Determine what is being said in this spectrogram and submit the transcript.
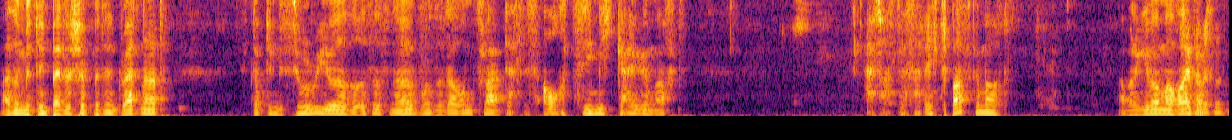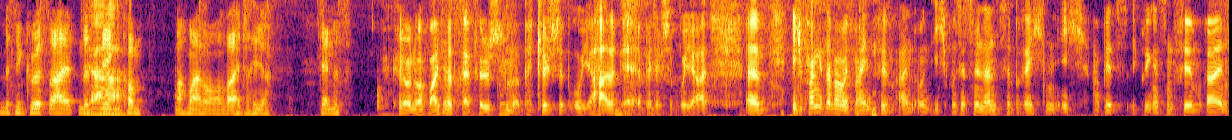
also mit dem Battleship, mit dem Dreadnought, ich glaube die Missouri oder so ist es, ne, wo sie da rumfliegen, das ist auch ziemlich geil gemacht. Also das hat echt Spaß gemacht. Aber dann gehen wir mal Wir weiter. müssen es ein bisschen kürzer halten, deswegen Ja. komm. Mach mal einfach mal weiter hier. Dennis. Wir können auch noch weiter dreiviertel Stunden über Battleship Royale, äh, Battleship Royale. Ähm, ich fange jetzt aber mit meinem Film an und ich muss jetzt eine Lanze brechen. Ich habe jetzt, ich bringe jetzt einen Film rein,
